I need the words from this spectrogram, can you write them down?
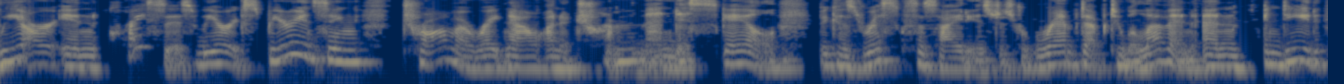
we are in crisis. We are experiencing trauma right now on a tremendous scale because risk society is just ramped up to 11. And indeed,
